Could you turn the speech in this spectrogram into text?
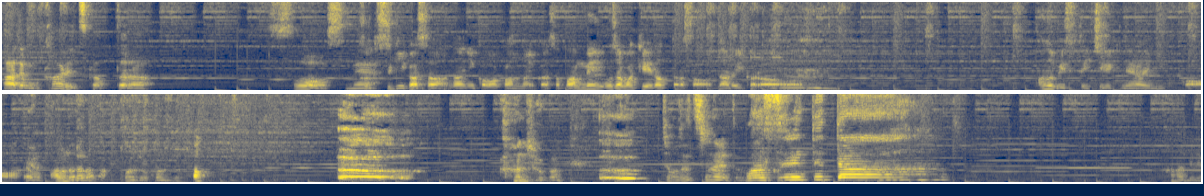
あでもカーリー使ったらそうっすそうね次がさ何かわかんないからさ盤面お邪魔系だったらさだるいから、うん。アノビスって一撃狙いに行くか。いやでもパンドラだな根性根性あ根性根性調節しないと。忘れてた。花火で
